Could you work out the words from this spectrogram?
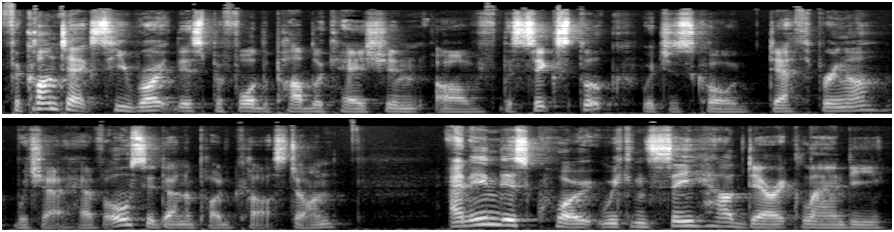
for context, he wrote this before the publication of the sixth book, which is called Deathbringer, which I have also done a podcast on. And in this quote, we can see how Derek Landy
